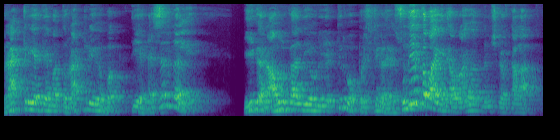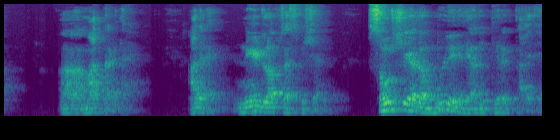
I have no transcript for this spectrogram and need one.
ರಾಷ್ಟ್ರೀಯತೆ ಮತ್ತು ರಾಷ್ಟ್ರೀಯ ಭಕ್ತಿಯ ಹೆಸರಿನಲ್ಲಿ ಈಗ ರಾಹುಲ್ ಗಾಂಧಿಯವರು ಎತ್ತಿರುವ ಪ್ರಶ್ನೆಗಳೇ ಸುದೀರ್ಘವಾಗಿದೆ. ಅವರು ಐವತ್ತು ನಿಮಿಷಗಳ ಕಾಲ ಮಾತನಾಡಿದ್ದಾರೆ. ಆದರೆ ನೀಡ್ಲ್ ಆಫ್ ಸಸ್ಪಿಷನ್ ಸಂಶಯದ ಮುಳ್ಳೇನಿದೆ, ಅದು ತೀರುತ್ತಾ ಇದೆ.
